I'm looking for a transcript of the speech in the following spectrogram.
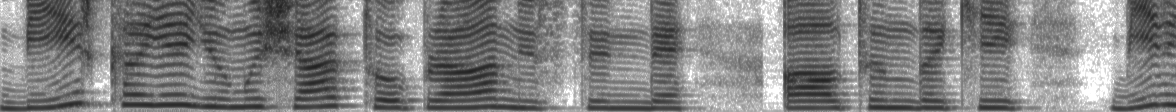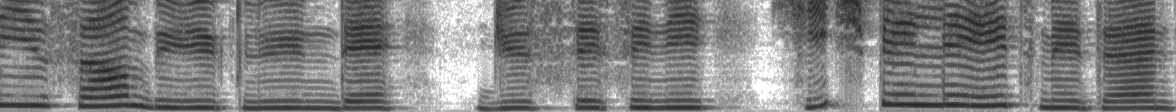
bir kaya yumuşak toprağın üstünde altındaki bir insan büyüklüğünde cüssesini hiç belli etmeden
